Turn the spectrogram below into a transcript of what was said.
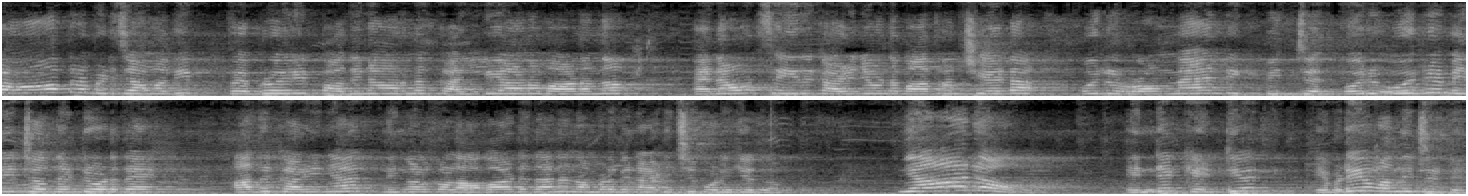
മാത്രം പിടിച്ചാൽ മതി. ഫെബ്രുവരി പതിനാറിന് കല്യാണമാണെന്ന് അനൗൺസ് ചെയ്ത് കഴിഞ്ഞുകൊണ്ട് മാത്രം ചേട്ടാ ഒരു റൊമാന്റിക് ബിറ്റ് ഒരു ഒരു മിനിറ്റ് ഒന്ന് ഇട്ട് കൊടുത്തേ. അത് കഴിഞ്ഞാൽ നിങ്ങൾക്കുള്ള അവാർഡ് തന്നെ നമ്മൾ പിന്നെ അടിച്ചു പൊളിക്കുന്നു. ഞാനോ? എന്റെ കെട്ടിയൻ എവിടെയോ വന്നിട്ടുണ്ട്.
